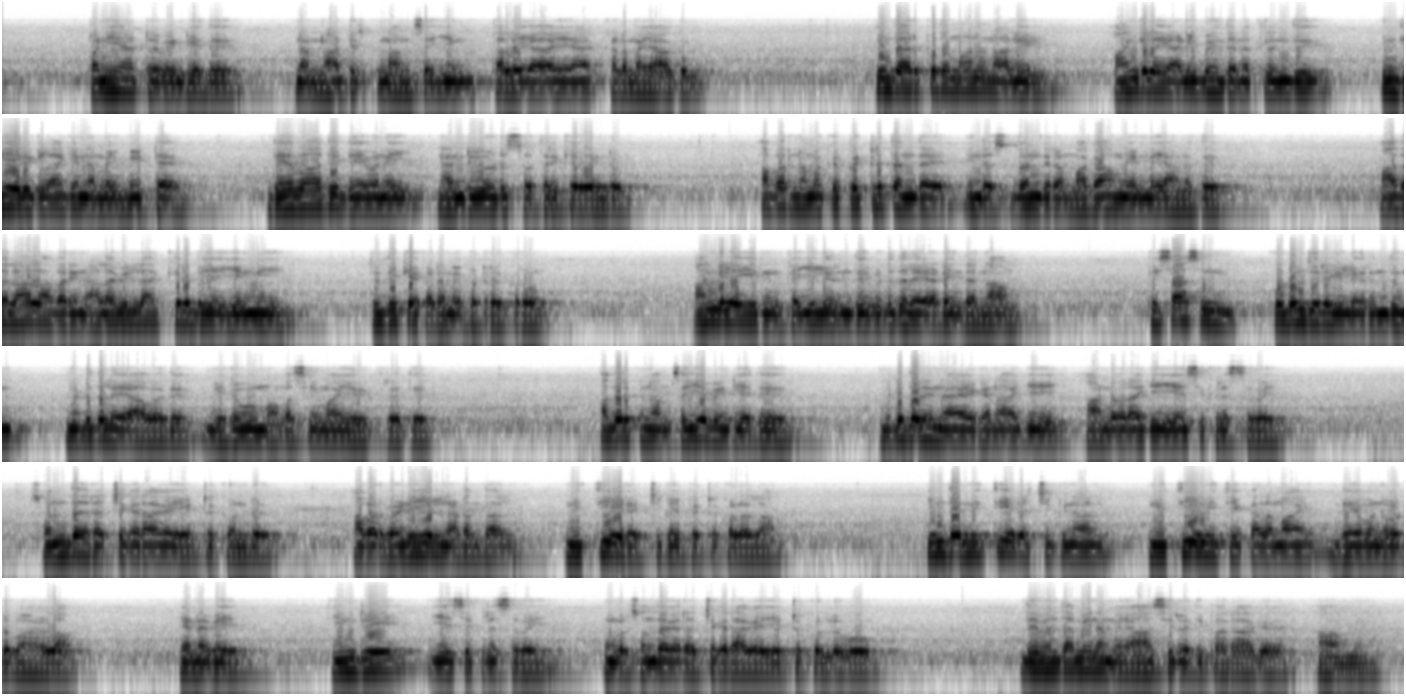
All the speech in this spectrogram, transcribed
பணியாற்ற வேண்டியது நம் நாட்டிற்கு நாம் செய்யும் தலையாய கடமையாகும். இந்த அற்புதமான நாளில் ஆங்கிலேய அடிமைதனத்திலிருந்து இந்தியர்களாகிய நம்மை மீட்ட தேவாதி தேவனை நன்றியோடு சொத்தரிக்க வேண்டும். அவர் நமக்கு பெற்றுத்தந்த இந்த சுதந்திரம் மகா மேன்மையானது. ஆதலால் அவரின் அளவில்லா கிருபையை எண்ணி துதிக்க கடமைப்பட்டிருக்கிறோம். ஆங்கிலேயரின் கையிலிருந்து விடுதலை அடைந்த நாம் பிசாசின் கொடுஞ்சிறையிலிருந்தும் விடுதலையாவது மிகவும் அவசியமாக இருக்கிறது அதற்கு நாம் செய்ய வேண்டியது விடுதலை நாயகனாகி ஆண்டவராகிய இயேசு கிறிஸ்துவை சொந்த இரட்சகராக ஏற்றுக்கொண்டு அவர் வழியில் நடந்தால் நித்திய ரட்சிப்பை பெற்றுக்கொள்ளலாம். இந்த நித்திய ரட்சிப்பினால் நித்திய நித்திய காலமாய் தேவனோடு வாழலாம். எனவே இன்றே இயேசு கிறிஸ்துவை உங்கள் சொந்த இரட்சகராக ஏற்றுக்கொள்ளுவோம். தேவன் தாமே நம்மை ஆசீர்வதிப்பாராக. ஆமென்.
